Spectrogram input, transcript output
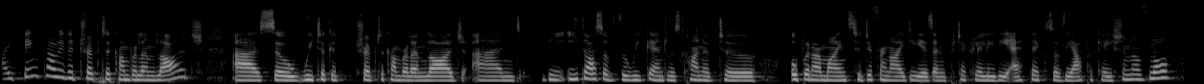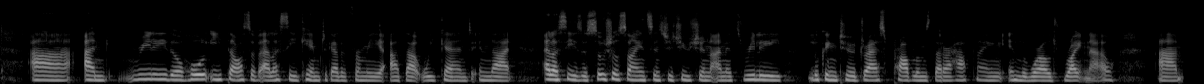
I think probably the trip to Cumberland Lodge. Uh, so we took a trip to Cumberland Lodge, and the ethos of the weekend was kind of to open our minds to different ideas and particularly the ethics of the application of law. Uh, and really, the whole ethos of LSE came together for me at that weekend in that LSE is a social science institution and it's really looking to address problems that are happening in the world right now. Um,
